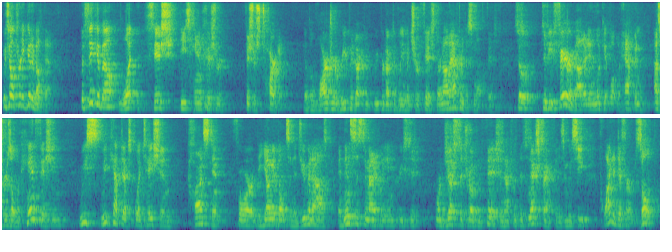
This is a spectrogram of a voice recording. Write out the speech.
we felt pretty good about that. But think about what fish these hand fisher, fishers target. You know, the larger reproductive, reproductively mature fish, they're not after the small fish. So to be fair about it and look at what would happen as a result of hand fishing, we, we kept exploitation constant for the young adults and the juveniles, and then systematically increased it for just the trophy fish. And that's what this next graph is. And we see quite a different result.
